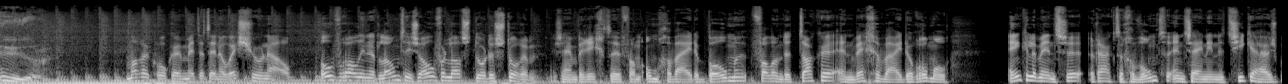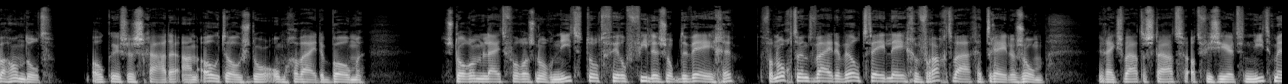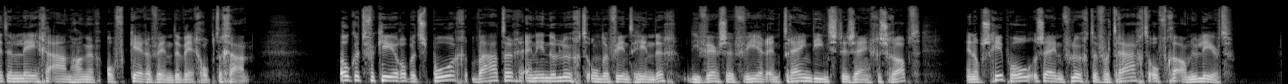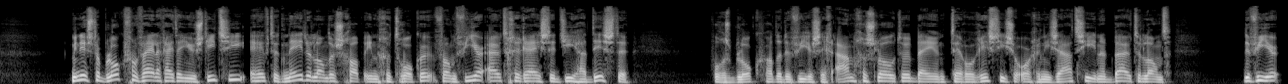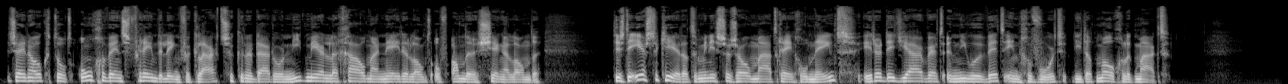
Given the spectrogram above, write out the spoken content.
uur. Mark Hokker met het NOS-journaal. Overal in het land is overlast door de storm. Er zijn berichten van omgewaaide bomen, vallende takken en weggewaaide rommel. Enkele mensen raakten gewond en zijn in het ziekenhuis behandeld. Ook is er schade aan auto's door omgewaaide bomen. De storm leidt vooralsnog niet tot veel files op de wegen. Vanochtend weiden wel twee lege vrachtwagentrailers om. Rijkswaterstaat adviseert niet met een lege aanhanger of caravan de weg op te gaan. Ook het verkeer op het spoor, water en in de lucht ondervindt hinder. Diverse veer- en treindiensten zijn geschrapt. En op Schiphol zijn vluchten vertraagd of geannuleerd. Minister Blok van Veiligheid en Justitie heeft het Nederlanderschap ingetrokken van vier uitgereisde jihadisten. Volgens Blok hadden de vier zich aangesloten bij een terroristische organisatie in het buitenland. De vier zijn ook tot ongewenst vreemdeling verklaard. Ze kunnen daardoor niet meer legaal naar Nederland of andere Schengenlanden. Het is de eerste keer dat de minister zo'n maatregel neemt. Eerder dit jaar werd een nieuwe wet ingevoerd die dat mogelijk maakt.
